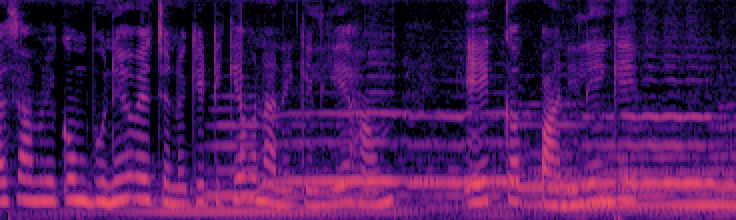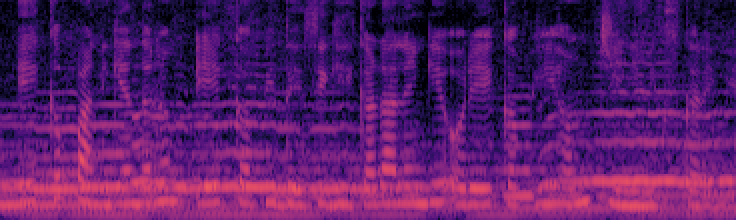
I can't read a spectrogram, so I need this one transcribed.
अस्सलाम वालेकुम भुने हुए चनों की टिक्कियाँ बनाने के लिए हम एक कप पानी लेंगे। एक कप पानी के अंदर हम एक कप ही देसी घी का डालेंगे और एक कप ही हम चीनी मिक्स करेंगे।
